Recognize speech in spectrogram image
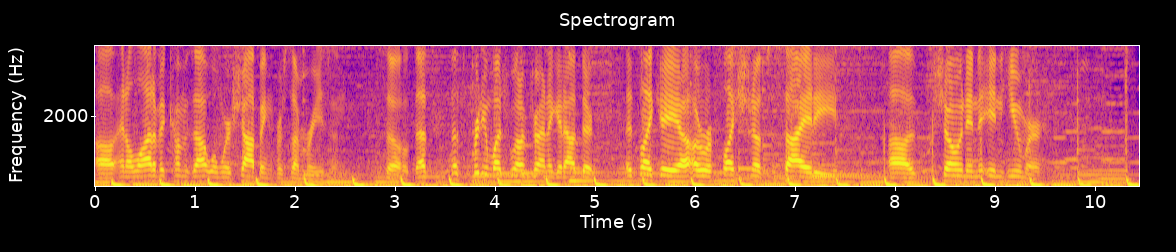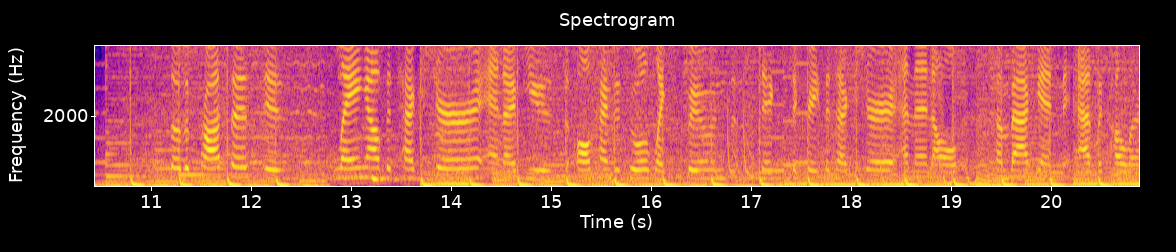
Uh, and a lot of it comes out when we're shopping for some reason. So that's that's pretty much what I'm trying to get out there. It's like a, a reflection of society uh, shown in, in humor. So the process is laying out the texture and I've used all kinds of tools like spoons and sticks to create the texture and then I'll come back and add the color.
